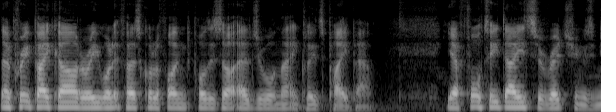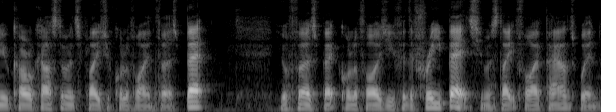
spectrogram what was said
No prepaid card or e wallet first qualifying deposits are eligible, and that includes PayPal. You have 14 days to registering as a new Coral customer to place your qualifying first bet. Your first bet qualifies you for the free bets. You must stake £5 win,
